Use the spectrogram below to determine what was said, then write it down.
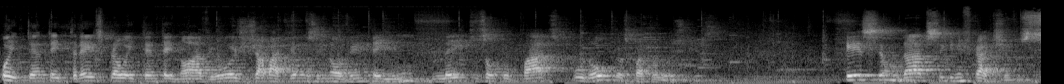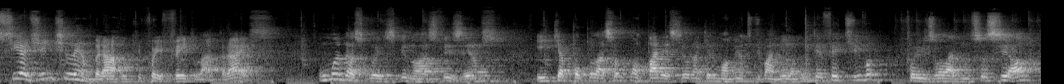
83 para 89, hoje já batemos em 91 leitos ocupados por outras patologias. Esse é um dado significativo. Se a gente lembrar o que foi feito lá atrás, uma das coisas que nós fizemos e que a população compareceu naquele momento de maneira muito efetiva foi o isolamento social.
